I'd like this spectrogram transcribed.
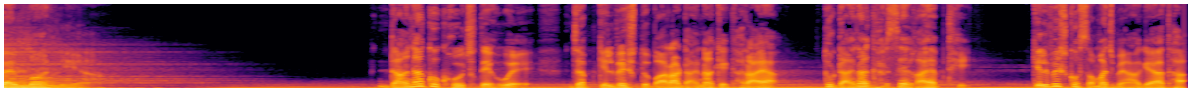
वैमानिया डायना को खोजते हुए, जब किलविश दोबारा डायना के घर आया तो डायना घर से गायब थी। किलविश को समझ में आ गया था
